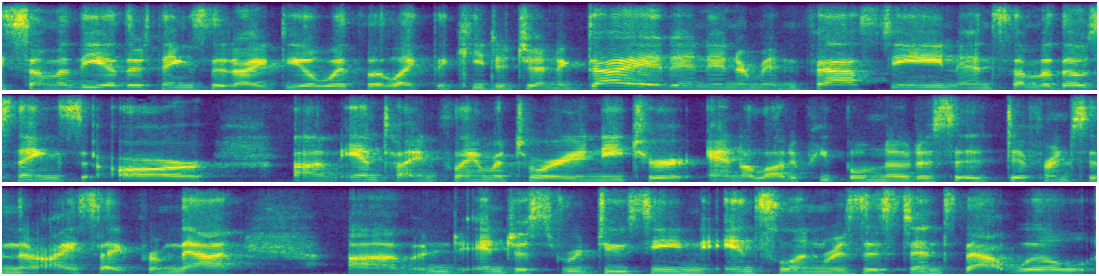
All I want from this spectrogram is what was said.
some of the other things that I deal with, like the ketogenic diet and intermittent fasting, and some of those things are um, anti-inflammatory in nature, and a lot of people notice a difference in their eyesight from that um, and, and just reducing insulin resistance that will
